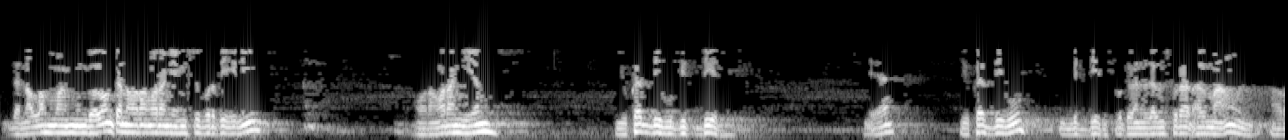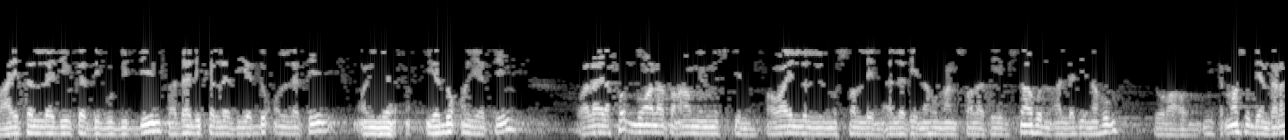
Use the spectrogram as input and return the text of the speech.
Dan Allah menggolongkan orang-orang yang seperti ini orang-orang yang yukadzibu biddin. Ya. Yukadzibu biddin sebagaimana dalam surat Al-Maun, "Ara'aital ladzi yukadzibu biddin fadzalikal ladzi yad'ul yatim yad'ul yatim wa la yahuddu 'ala ta'amil miskin fawailul lil musallin alladziina hum 'an salatihim sahun alladziina hum yura'un." Ini termasuk di antara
